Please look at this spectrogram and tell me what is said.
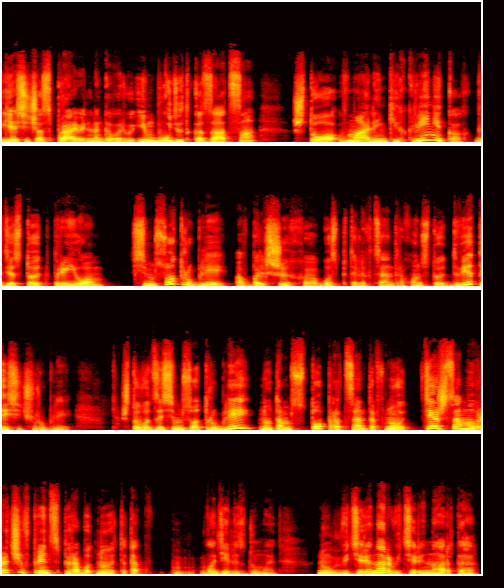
я сейчас правильно говорю, им будет казаться, что в маленьких клиниках, где стоит прием 700 рублей, а в больших э, госпиталях, центрах он стоит 2000 рублей, что вот за 700 рублей, ну там 100%, ну те же самые врачи в принципе работают, ну это так владелец думает, ну, ветеринар, ветеринар, да.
